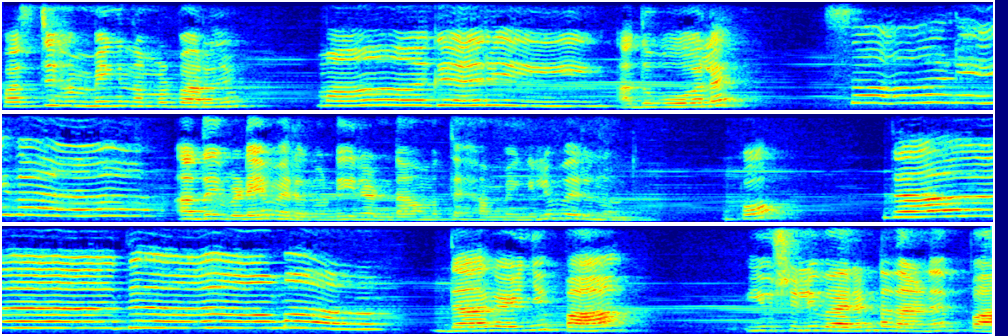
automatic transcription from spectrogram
ഫസ്റ്റ് ഹമ്മിങ് നമ്മൾ പറഞ്ഞു മാഗരി അതുപോലെ അത് ഇവിടെയും വരുന്നുണ്ട് ഈ രണ്ടാമത്തെ ഹമ്മിങ്ങിലും വരുന്നുണ്ട്. അപ്പോൾ ദ കഴിഞ്ഞ് പാ യൂഷ്വലി വരേണ്ടതാണ് പാ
